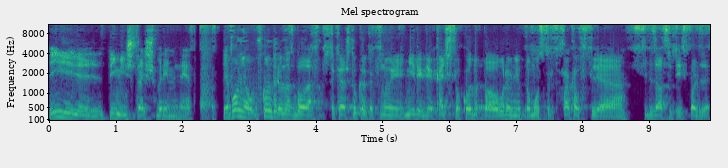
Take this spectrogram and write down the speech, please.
И ты меньше тратишь время на это. Я помню, в контуре у нас была такая штука, как мы мерили качество кода по уровню тому, сколько хаков для типизации ты используешь.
